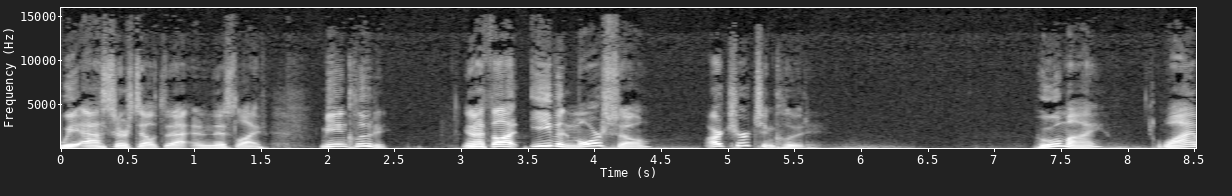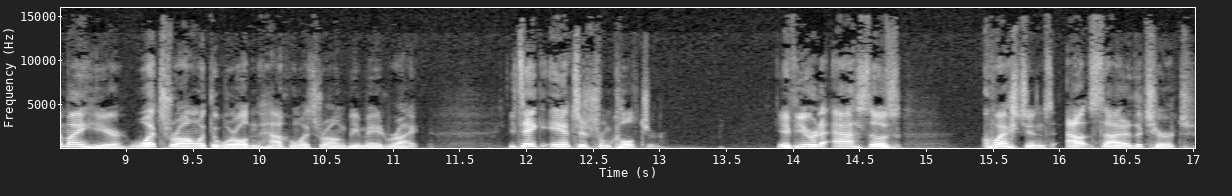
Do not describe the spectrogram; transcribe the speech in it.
we ask ourselves that in this life, me included. And I thought, even more so, our church included. Who am I? Why am I here? What's wrong with the world? And how can what's wrong be made right? You take answers from culture. If you were to ask those questions outside of the church,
